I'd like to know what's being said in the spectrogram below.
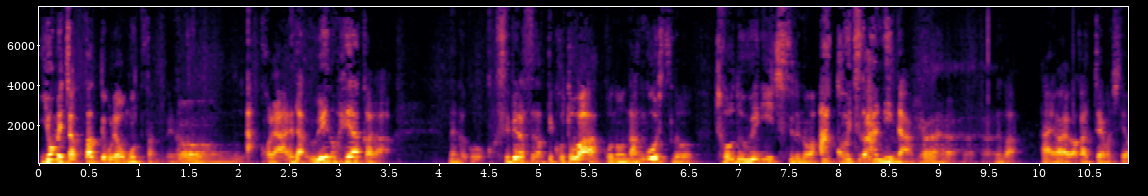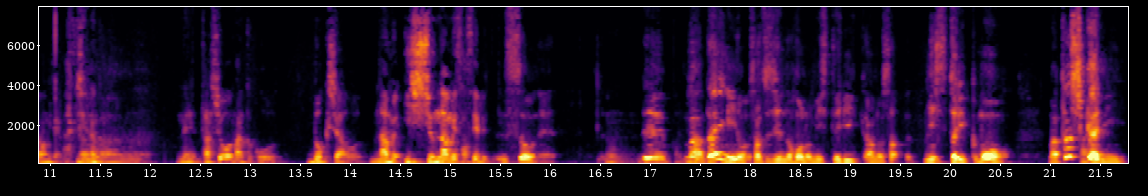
読めちゃったって俺は思ってたんだよね。なんかああ、これあれだ、上の部屋から、なんかこう、滑らせたってことは、この何号室のちょうど上に位置するのは、あ、こいつが犯人だみたいな。はいはいはいなんか、はいはい、分かっちゃいましたよ、みたいな感じでなんかはい。ね、多少なんかこう、読者をなめ、一瞬舐めさせる。そうね。うん。で、まあ、第二の殺人の方のミステリー、あの、さミストリックも、まあ、確かに、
